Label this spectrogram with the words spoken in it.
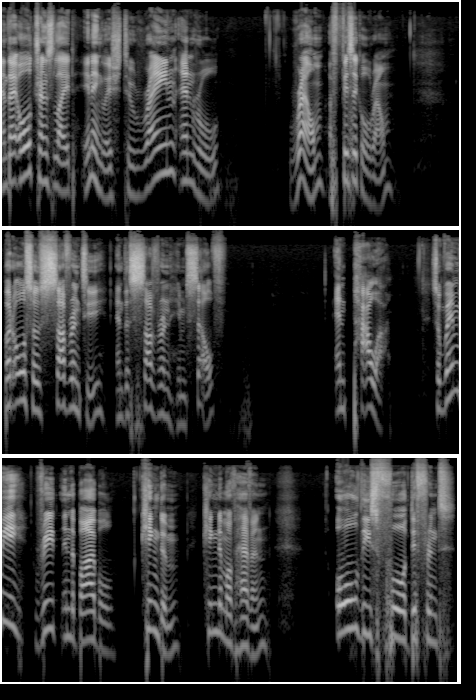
And they all translate in English to reign and rule, realm, a physical realm, but also sovereignty and the sovereign himself, and power. So when we read in the Bible kingdom, kingdom of heaven, all these four different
